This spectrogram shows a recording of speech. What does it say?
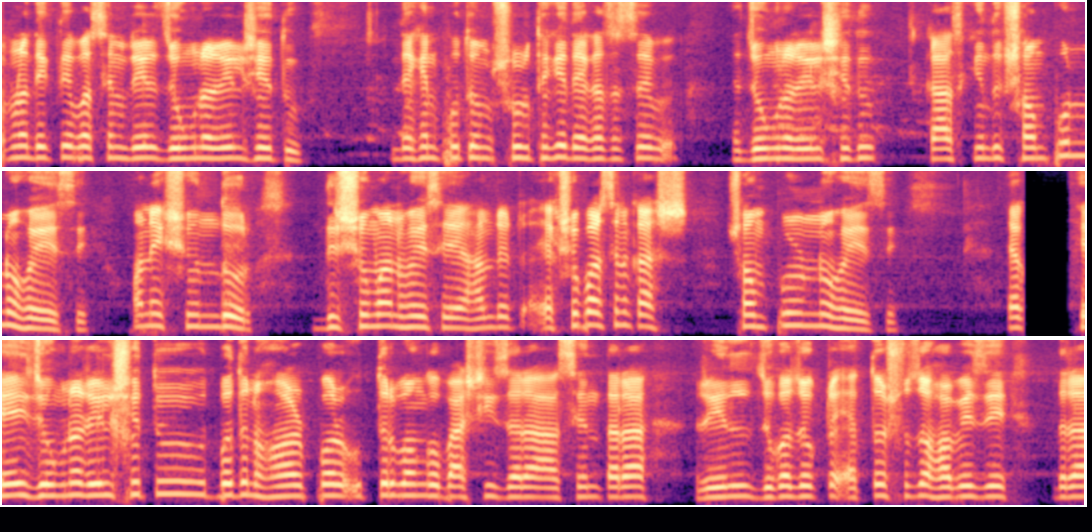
আপনারা দেখতে পাচ্ছেন রেল, যমুনা রেল সেতু। দেখেন প্রথম শুরু থেকে দেখা যাচ্ছে যমুনা রেল সেতু, কাজ কিন্তু সম্পূর্ণ হয়েছে, অনেক সুন্দর দৃশ্যমান হয়েছে হান্ড্রেড একশো পার্সেন্ট কাজ সম্পূর্ণ হয়েছে। এই যমুনা রেল সেতু উদ্বোধন হওয়ার পর উত্তরবঙ্গবাসী যারা আছেন, তারা রেল যোগাযোগটা এত সোজা হবে যে তারা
